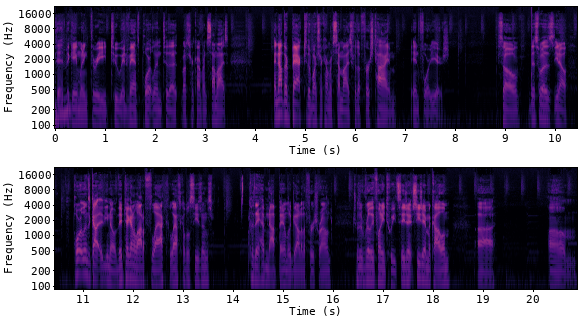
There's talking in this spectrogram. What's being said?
to hit the Mhm. game-winning three to advance Portland to the Western Conference semis, and now they're back to the Western Conference semis for the first time in four years. So this was, you know, Portland's got, you know, they've taken a lot of flack last couple of seasons because they have not been able to get out of the first round. Which was a really funny tweet. CJ, CJ McCollum, uh, um,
